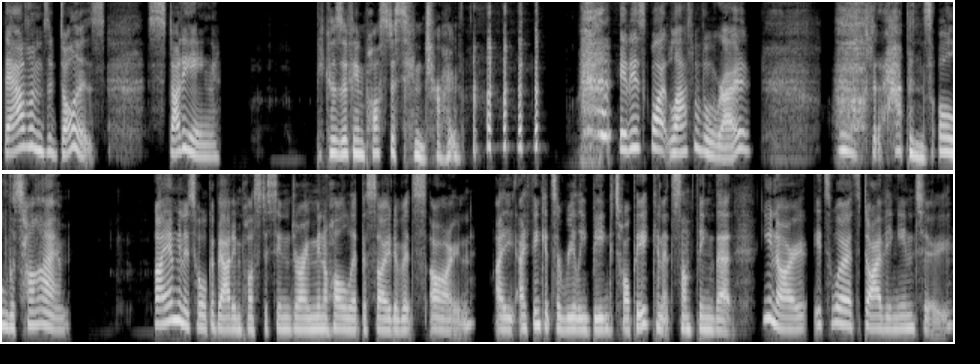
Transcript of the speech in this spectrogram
thousands of dollars studying because of imposter syndrome. it is quite laughable, right? but it happens all the time. I am going to talk about imposter syndrome in a whole episode of its own. I, I think it's a really big topic and it's something that, you know, it's worth diving into.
